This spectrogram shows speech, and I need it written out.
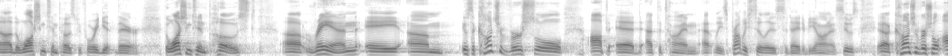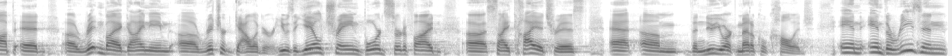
uh, the Washington Post, before we get there, the Washington Post uh, ran a, um, it was a controversial op ed at the time, at least. Probably still is today, to be honest. It was a controversial op ed uh, written by a guy named uh, Richard Gallagher. He was a Yale trained, board certified uh, psychiatrist at um, the New York Medical College. And, and the reason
